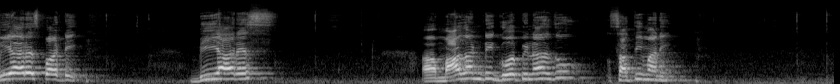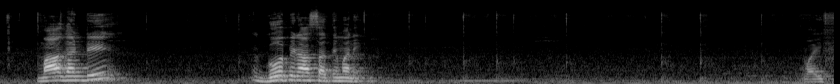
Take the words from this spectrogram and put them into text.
BRS party BRS Maganti Gopinath సతీమణి మాగంటి గోపినాథ్ సతీమణి. వైఫ్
